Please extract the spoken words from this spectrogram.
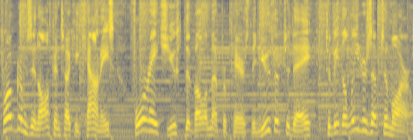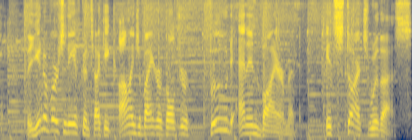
programs in all Kentucky counties, 4 H Youth Development prepares the youth of today to be the leaders of tomorrow. The University of Kentucky College of Agriculture, Food and Environment. It starts with us.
